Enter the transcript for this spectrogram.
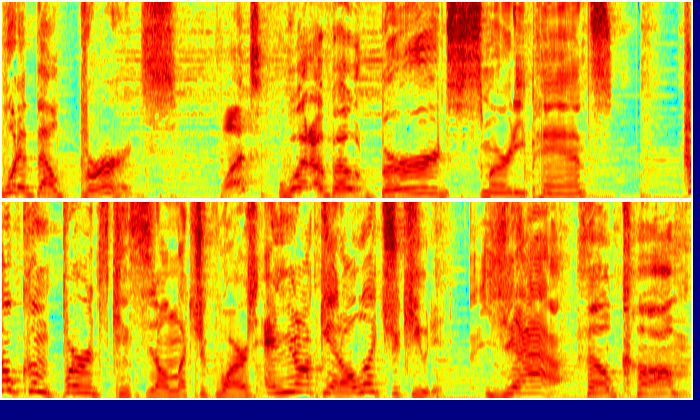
What about birds? What? What about birds, smarty pants? How come birds can sit on electric wires and not get electrocuted? Yeah, how come?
